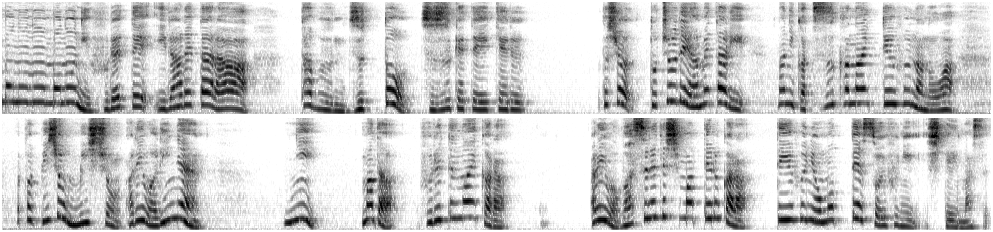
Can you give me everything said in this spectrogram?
物のものに触れていられたら多分ずっと続けていける私は途中でやめたり何か続かないっていう風なのはやっぱビジョンミッションあるいは理念にまだ触れてないからあるいは忘れてしまってるからっていうふうに思ってそういうふうにしています。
